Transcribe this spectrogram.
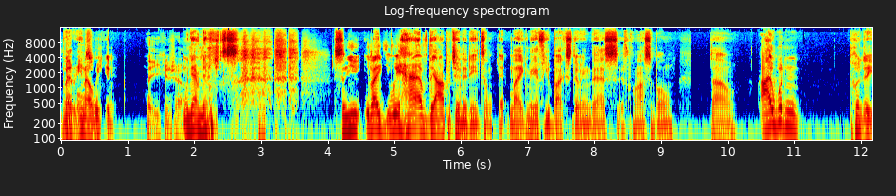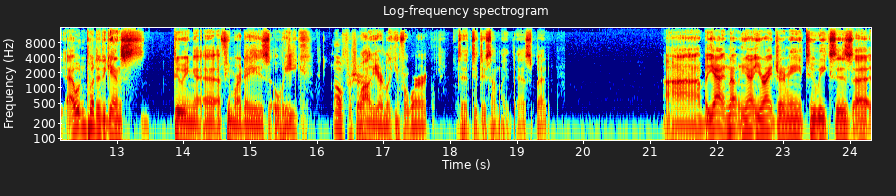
but you know we can that you can show. when you have nipples. so you like we have the opportunity to like make a few bucks doing this if possible. So I wouldn't put it. I wouldn't put it against doing a, a few more days a week oh, for sure. while you're looking for work to, to do something like this. But uh but yeah, no, yeah, you're right, Jeremy. Two weeks is uh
